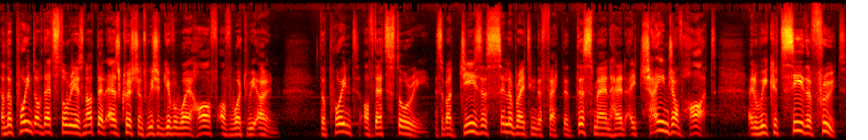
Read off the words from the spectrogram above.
And the point of that story is not that as Christians we should give away half of what we own. The point of that story is about Jesus celebrating the fact that this man had a change of heart and we could see the fruit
